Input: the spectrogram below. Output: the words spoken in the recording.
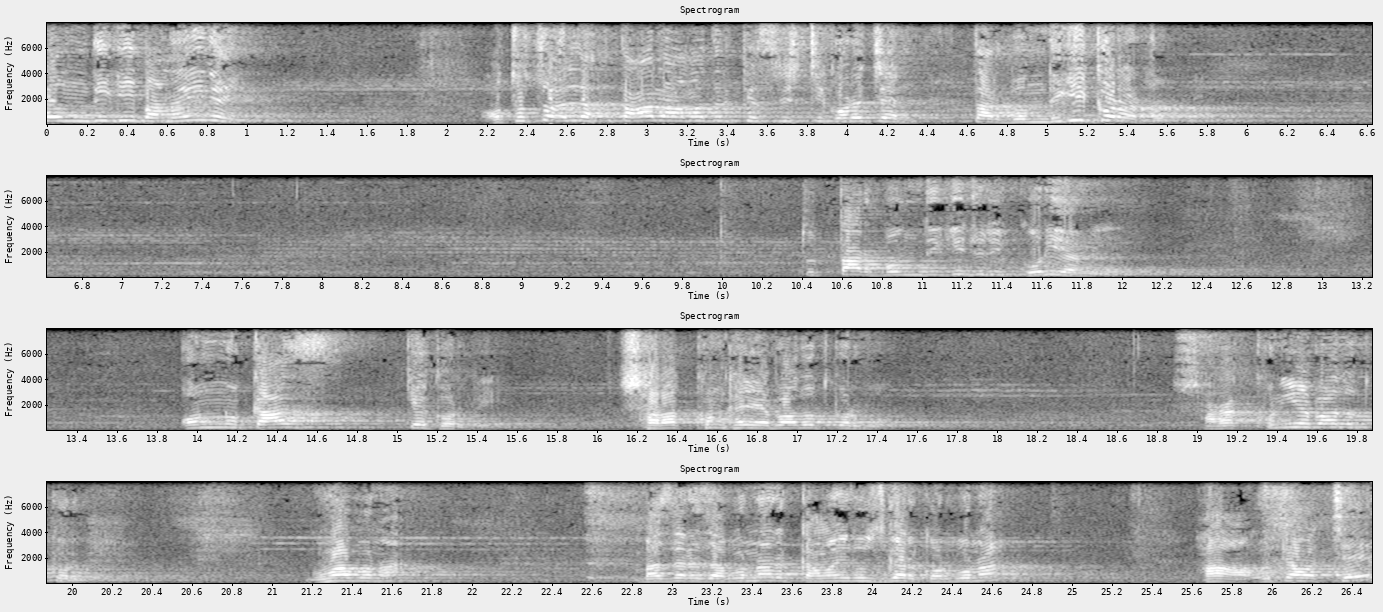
বন্দিগি বানাই নাই। অথচ আল্লাহ তাহলে আমাদেরকে সৃষ্টি করেছেন তার বন্দিগি করার জন্য। তো তার বন্দিগি যদি করি আমি অন্য কাজ কে করবে? সারাক্ষণ খাই আবাদত করব। সারাক্ষণই আবাদত করব। ঘুমাবো না। বাজারে যাব না, আর কামাই রোজগার করব না। হ্যাঁ ওটা হচ্ছে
